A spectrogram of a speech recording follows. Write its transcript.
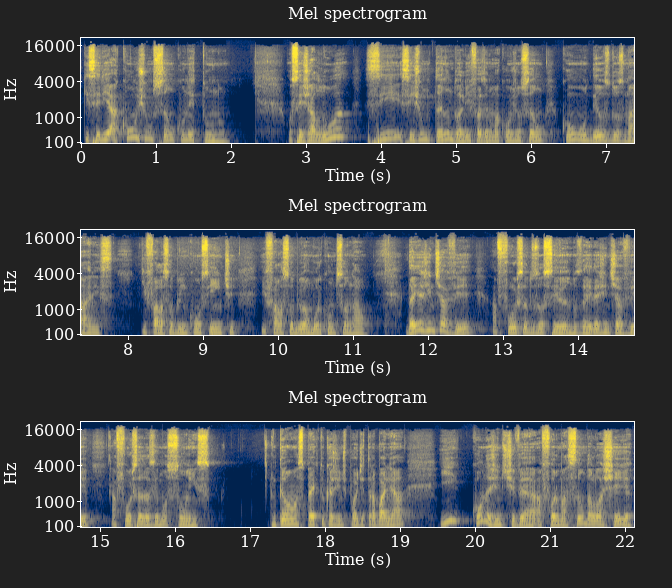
que seria a conjunção com Netuno. Ou seja, a Lua se, se juntando ali, fazendo uma conjunção com o Deus dos mares, que fala sobre o inconsciente e fala sobre o amor condicional. Daí a gente já vê a força dos oceanos, daí a gente já vê a força das emoções. Então é um aspecto que a gente pode trabalhar e quando a gente tiver a formação da lua cheia,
